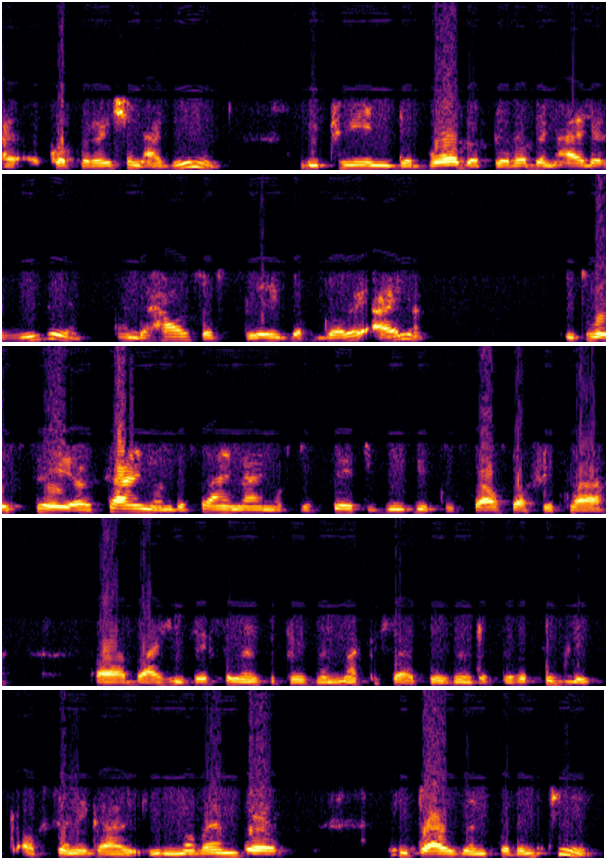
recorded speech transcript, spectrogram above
uh, cooperation agreement between the board of the Robben Island Museum and the House of Slaves of Gorée Island. it was uh, signed on the sideline of the state visit to South Africa uh, by His Excellency President Macky Sall, President of the Republic of Senegal, in November 2017.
